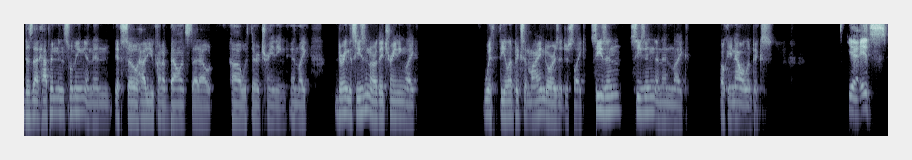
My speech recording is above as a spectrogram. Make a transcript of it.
does that happen in swimming? And then if so how do you kind of balance that out uh, with their training and like during the season are they training like with the olympics in mind or is it just like season season and then like okay now olympics Yeah, it's.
